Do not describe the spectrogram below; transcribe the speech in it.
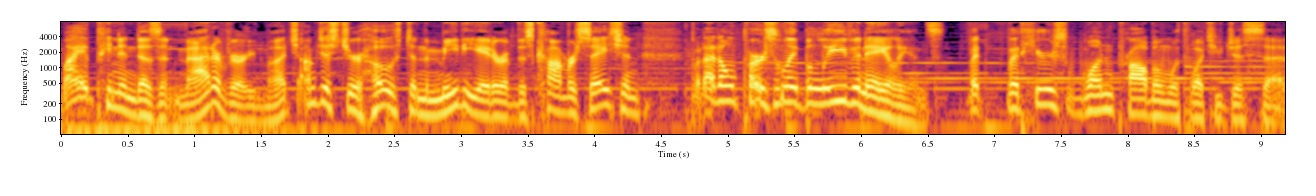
My opinion doesn't matter very much. I'm just your host and the mediator of this conversation, but I don't personally believe in aliens. But, but here's one problem with what you just said.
